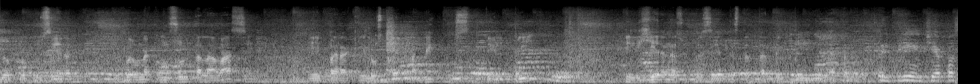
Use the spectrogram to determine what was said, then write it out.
lo propusiera que fuera una consulta a la base eh, para que los permanecos del PRI eligieran a su presidente estatal del PRI inmediatamente. El PRI en Chiapas.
